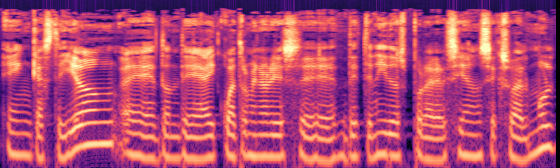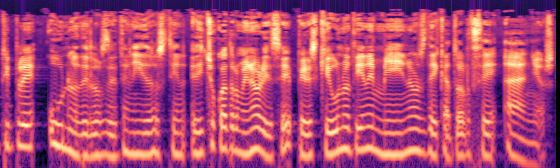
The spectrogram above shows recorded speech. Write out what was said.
en Castellón, eh, donde hay cuatro menores eh, detenidos por agresión sexual múltiple. Uno de los detenidos tiene, he dicho cuatro menores, eh, pero es que uno tiene menos de 14 años.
